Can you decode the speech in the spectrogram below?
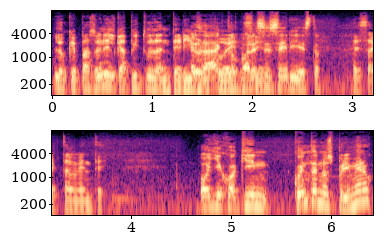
Lo que pasó en el capítulo anterior. Exacto, fue, parece sí, serie esto. Exactamente. Oye, Joaquín, cuéntanos primero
